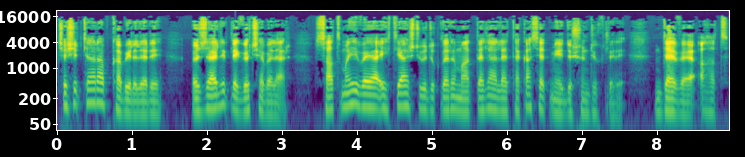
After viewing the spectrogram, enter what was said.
Çeşitli Arap kabileleri, özellikle göçebeler, satmayı veya ihtiyaç duydukları maddelerle takas etmeyi düşündükleri deve, at,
